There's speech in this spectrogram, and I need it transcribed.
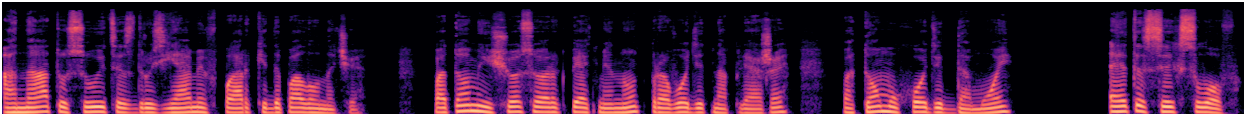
Она тусуется с друзьями в парке до полуночи. Потом еще 45 минут проводит на пляже, потом уходит домой. Это с их слов.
